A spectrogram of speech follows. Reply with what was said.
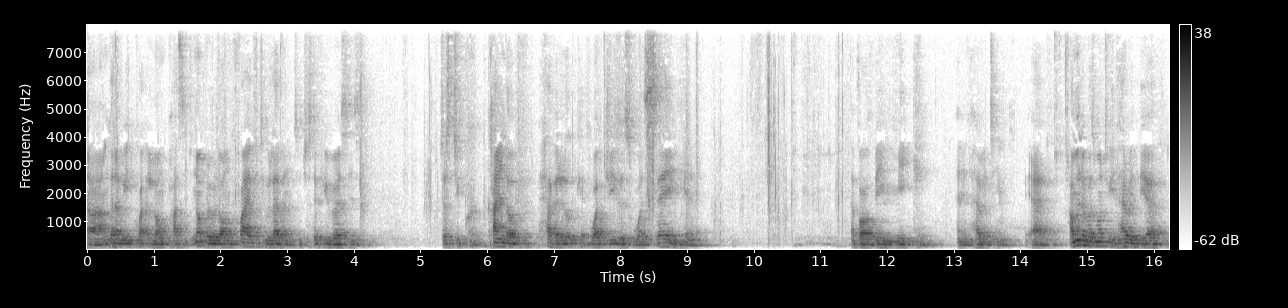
Uh, I'm going to read quite a long passage, not very long, 5 to 11, so just a few verses, just to kind of have a look at what Jesus was saying here about being meek and inheriting the earth. How many of us want to inherit the earth?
